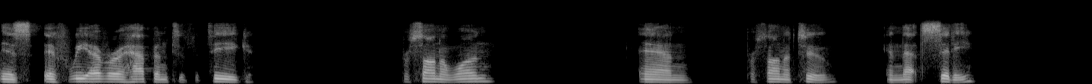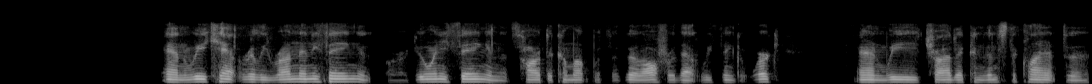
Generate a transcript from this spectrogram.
is if we ever happen to fatigue persona one and persona two in that city and we can't really run anything or do anything and it's hard to come up with a good offer that we think would work and we try to convince the client to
